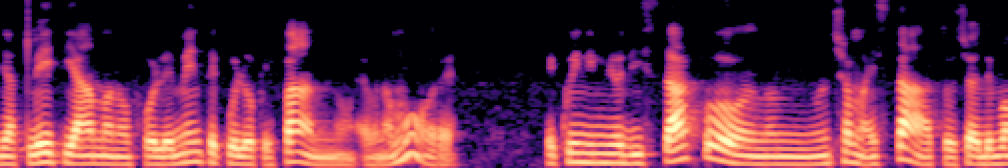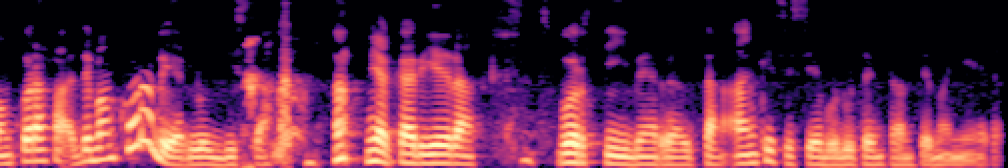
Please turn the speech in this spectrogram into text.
gli atleti amano follemente quello che fanno, è un amore. E quindi il mio distacco non, non c'è mai stato, cioè devo ancora, fa- devo ancora averlo il distacco nella mia carriera sportiva in realtà, anche se si è evoluta in tante maniere.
